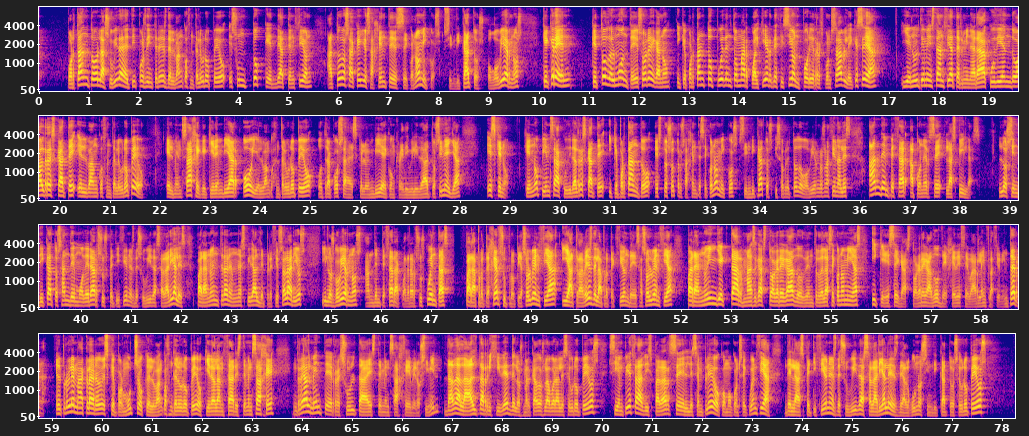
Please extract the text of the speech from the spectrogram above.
Por tanto, la subida de tipos de interés del Banco Central Europeo es un toque de atención a todos aquellos agentes económicos, sindicatos o gobiernos que creen que todo el monte es orégano y que por tanto pueden tomar cualquier decisión por irresponsable que sea y en última instancia terminará acudiendo al rescate el Banco Central Europeo. El mensaje que quiere enviar hoy el Banco Central Europeo, otra cosa es que lo envíe con credibilidad o sin ella, es que no, que no piensa acudir al rescate y que por tanto estos otros agentes económicos, sindicatos y sobre todo gobiernos nacionales han de empezar a ponerse las pilas. Los sindicatos han de moderar sus peticiones de subidas salariales para no entrar en una espiral de precios salarios y los gobiernos han de empezar a cuadrar sus cuentas para proteger su propia solvencia y a través de la protección de esa solvencia para no inyectar más gasto agregado dentro de las economías y que ese gasto agregado deje de cebar la inflación interna. El problema, claro, es que por mucho que el Banco Central Europeo quiera lanzar este mensaje, ¿Realmente resulta este mensaje verosímil? Dada la alta rigidez de los mercados laborales europeos, si empieza a dispararse el desempleo como consecuencia de las peticiones de subidas salariales de algunos sindicatos europeos,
